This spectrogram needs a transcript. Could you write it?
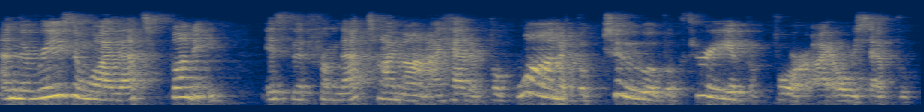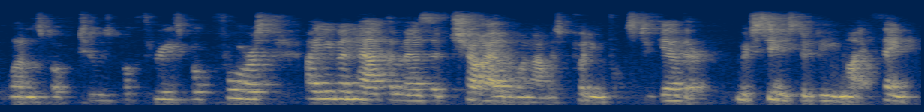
And the reason why that's funny is that from that time on, I had a book one, a book two, a book three, a book four. I always have book ones, book twos, book threes, book fours. I even had them as a child when I was putting books together, which seems to be my thing.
